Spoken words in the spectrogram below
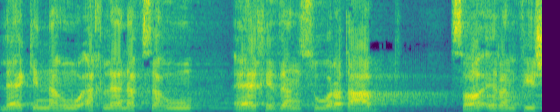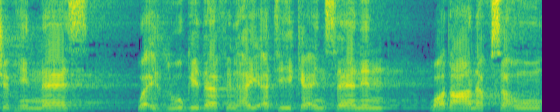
لكنه أخلى نفسه آخذا صورة عبد صائرا في شبه الناس وإذ وجد في الهيئة كإنسان وضع نفسه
